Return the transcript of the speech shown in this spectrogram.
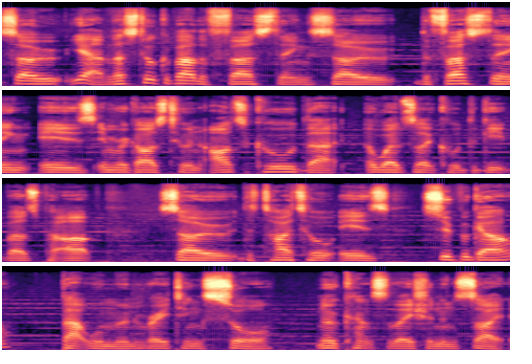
So yeah let's talk about the first thing. So the first thing is in regards to an article that a website called the geek buzz put up. So the title is supergirl batwoman ratings soar no cancellation in sight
